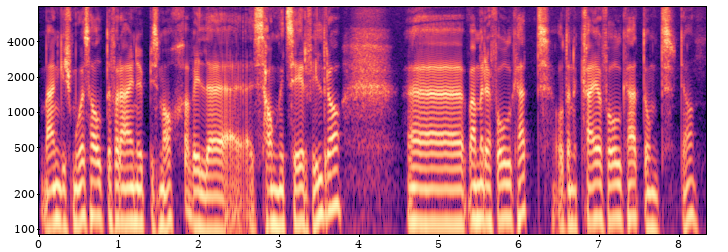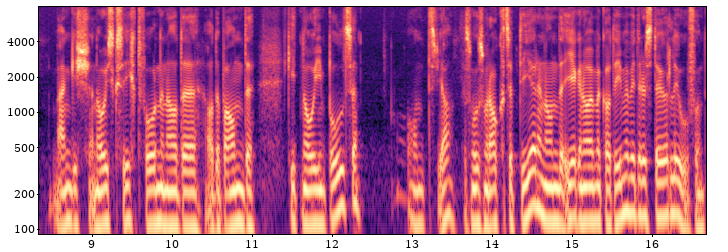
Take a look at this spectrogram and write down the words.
manchmal muss halt der Verein etwas machen, weil äh, es hängt sehr viel dran, äh, wenn man Erfolg hat oder keinen Erfolg hat. Und ja, manchmal ein neues Gesicht vorne an der, an der Bande gibt neue Impulse. Und ja, das muss man akzeptieren. Und irgendwann geht immer wieder ein Türchen auf. Und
